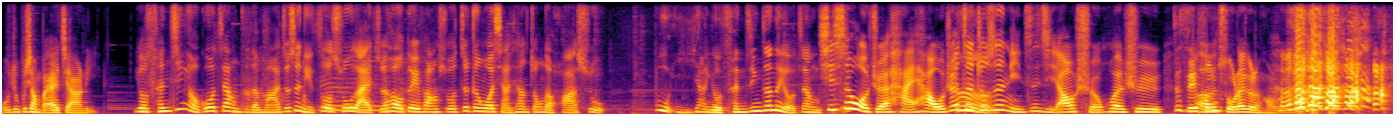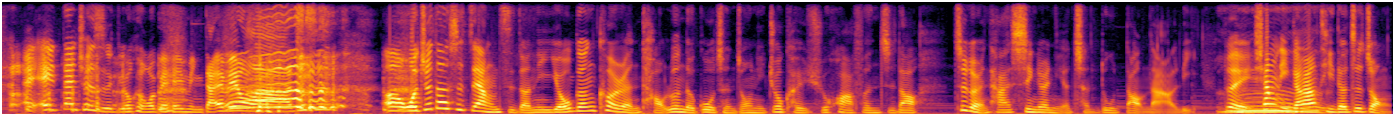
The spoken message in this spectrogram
我就不想摆在家里？有曾经有过这样子的吗？就是你做出来之后，对方说这跟我想象中的花束不一样，有曾经真的有这样子？其实我觉得还好，我觉得这就是你自己要学会去就直接封锁那个人好了。哎哎、但确实有可能会被黑名单，哎没有啊，就是呃，我觉得是这样子的，你由跟客人讨论的过程中，你就可以去划分，知道这个人他信任你的程度到哪里。对，嗯像你刚刚提的这种。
